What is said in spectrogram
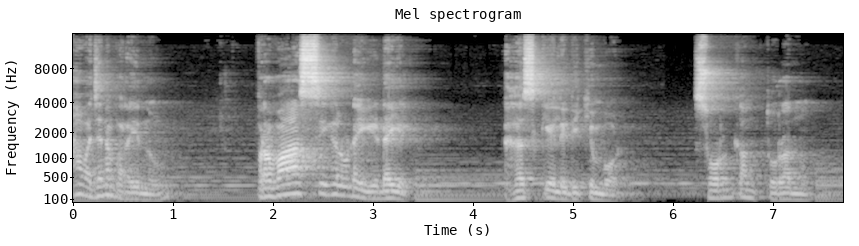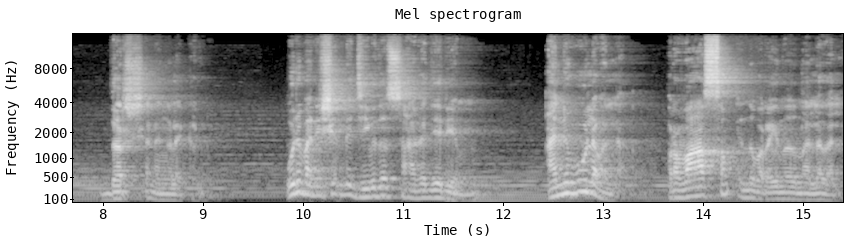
ആ വചനം പറയുന്നു പ്രവാസികളുടെ ഇടയിൽ ഹസ്കേൽ ഇരിക്കുമ്പോൾ സ്വർഗം തുറന്നു ദർശനങ്ങളെ കണ്ടു. ഒരു മനുഷ്യന്റെ ജീവിത സാഹചര്യം അനുകൂലമല്ല. പ്രവാസം എന്ന് പറയുന്നത് നല്ലതല്ല.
